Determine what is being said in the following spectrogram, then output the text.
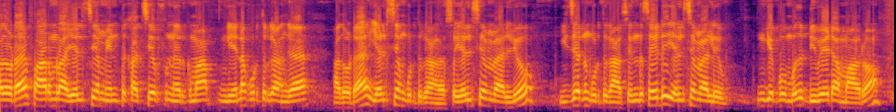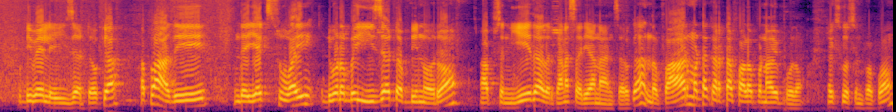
அதோட ஃபார்முலா எல்சிஎம் இன்ட்டு ஹச்எஃப்னு இருக்குமா? இங்கே என்ன கொடுத்துருக்காங்க? அதோட எல்சிஎம் கொடுத்துருக்காங்க. ஸோ எல்சிஎம் வேல்யூ இஜட்னு கொடுத்துருக்காங்க. ஸோ இந்த சைடு எல்சிஎம் வேல்யூ இங்கே போகும்போது டிவைடாக மாறும். டிவைட் இசட் ஓகே அப்போ அது இந்த X Y divide by Z அப்படின்னு வரும். ஆப்ஷன் ஏ தான் அதற்கான சரியான ஆன்சர் ஓகே அந்த ஃபார்மெட்டை கரெக்டாக ஃபாலோ பண்ணாவே போதும். நெக்ஸ்ட் கொஸ்டின் பார்ப்போம்.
